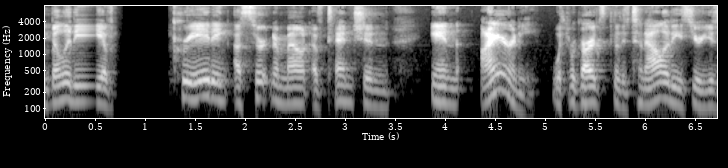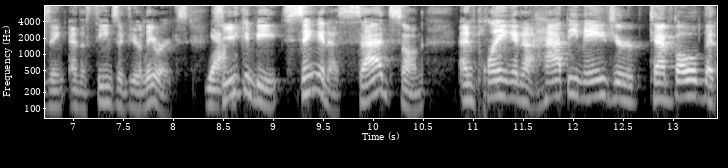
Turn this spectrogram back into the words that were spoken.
ability of creating a certain amount of tension in irony with regards to the tonalities you're using and the themes of your lyrics Yeah. so you can be singing a sad song and playing in a happy major tempo that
